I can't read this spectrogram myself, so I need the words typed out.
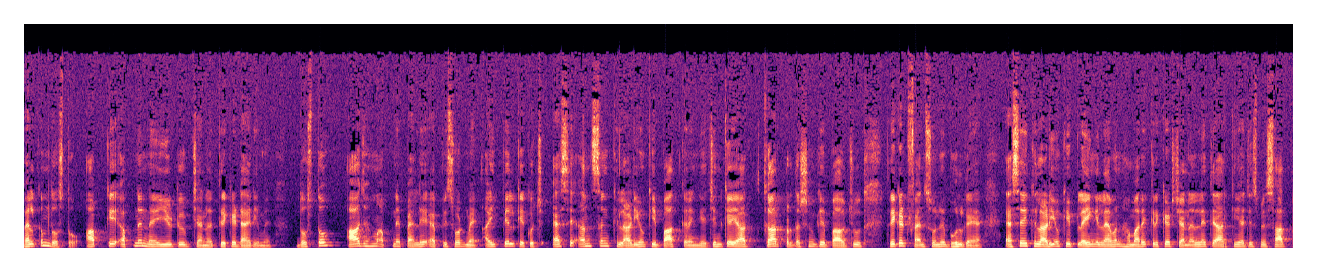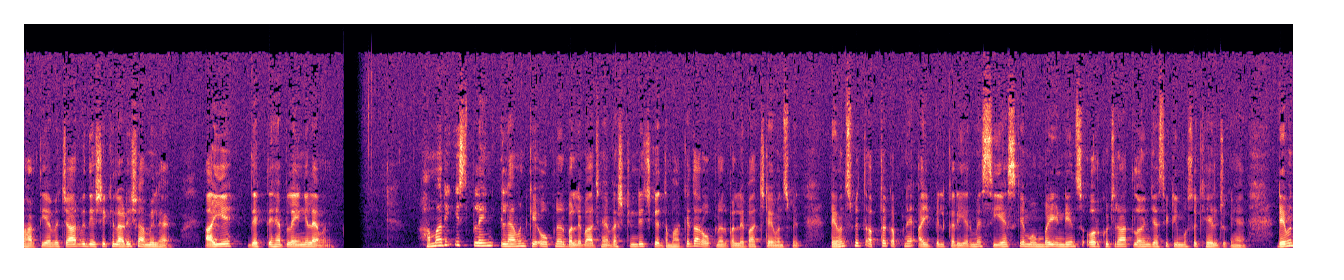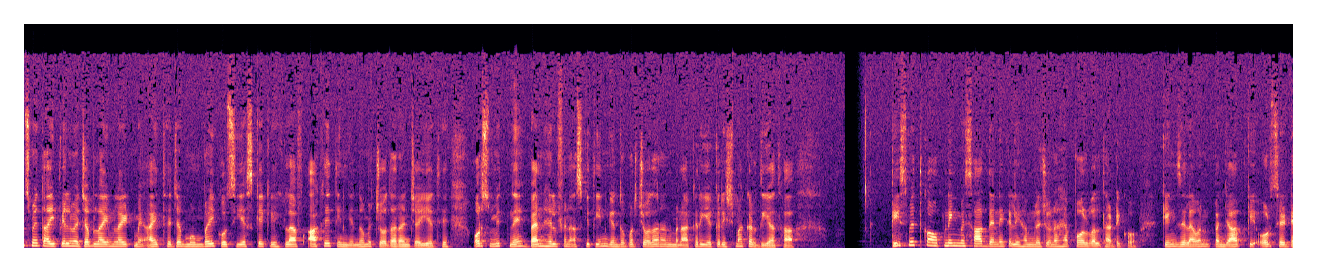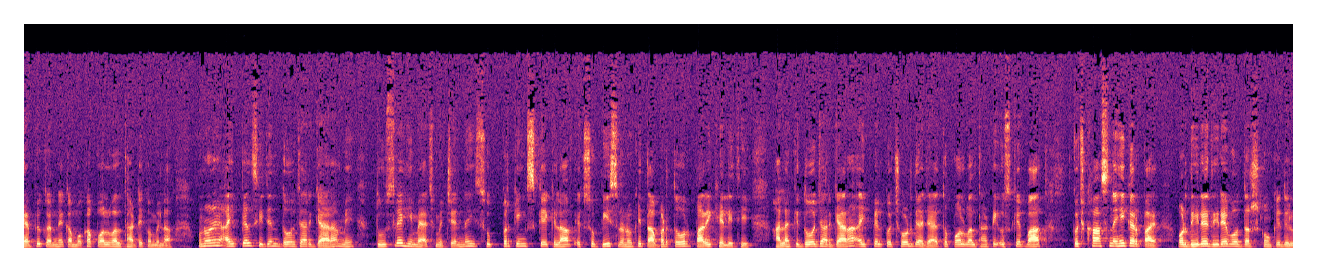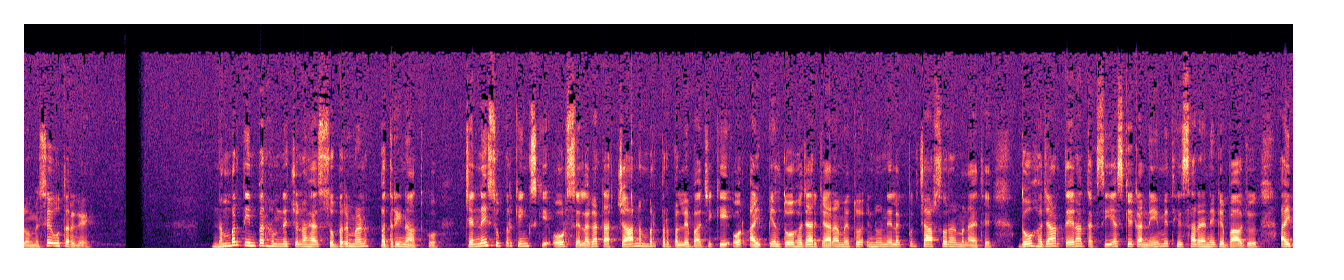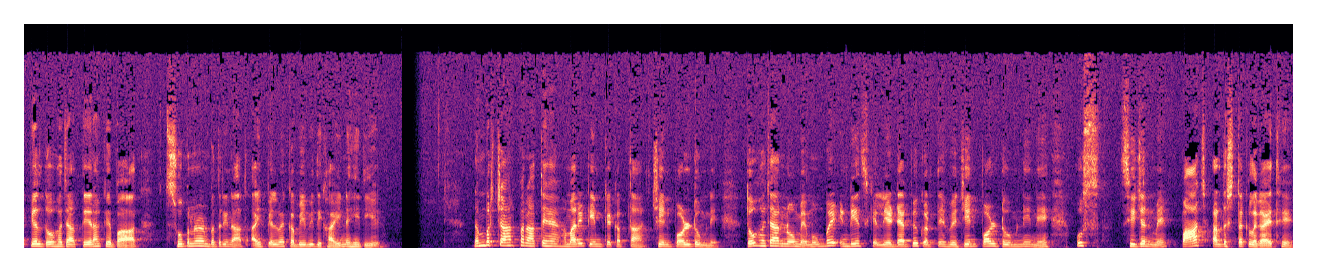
Welcome दोस्तों आपके अपने नए यूट्यूब चैनल क्रिकेट डायरी में। दोस्तों, आज हम अपने पहले एपिसोड में आईपीएल के कुछ ऐसे अनसंग खिलाड़ियों की बात करेंगे जिनके यादगार प्रदर्शन के बावजूद क्रिकेट फैंस उन्हें भूल गए हैं। ऐसे खिलाड़ियों की प्लेइंग इलेवन हमारे क्रिकेट चैनल ने तैयार की है, जिसमें सात भारतीय व चार विदेशी खिलाड़ी शामिल हैं। आइए देखते हैं प्लेइंग इलेवन हमारी इस प्लेइंग 11 के ओपनर बल्लेबाज हैं वेस्ट इंडीज के धमाकेदार ओपनर बल्लेबाज डेवन स्मिथ डेवन स्मिथ अब तक अपने आईपीएल करियर में सीएसके मुंबई इंडियंस और गुजरात लॉयन जैसी टीमों से खेल चुके हैं। डेवन स्मिथ आईपीएल में जब लाइमलाइट में आए थे, जब मुंबई को सीएसके के खिलाफ आखिरी तीन गेंदों में चौदह रन चाहिए थे और स्मिथ ने बेन हिल्फिनास की तीन गेंदों पर चौदह रन बनाकर यह करिश्मा कर दिया था। टी स्मिथ का ओपनिंग में साथ देने के लिए हमने चुना है पॉल वलथाटी को किंग्स इलेवन पंजाब की ओर से डेब्यू करने का मौका पॉल वलथाटी को मिला। उन्होंने आईपीएल सीज़न 2011 में दूसरे ही मैच में चेन्नई सुपर किंग्स के खिलाफ 120 रनों की ताबड़तोड़ पारी खेली थी। हालाँकि 2011 आईपीएल को छोड़ दिया जाए तो पॉल वलथाटी उसके बाद कुछ खास नहीं कर पाए और धीरे धीरे वो दर्शकों के दिलों में से उतर गए। नंबर तीन पर हमने चुना है सुब्रमण्य बद्रीनाथ को। चेन्नई सुपर किंग्स की ओर से लगातार चार नंबर पर बल्लेबाजी की और आईपीएल 2011 में तो इन्होंने लगभग 400 रन बनाए थे। 2013 तक सीएसके का नियमित हिस्सा रहने के बावजूद आईपीएल 2013 के बाद सुब्रमण्यम बद्रीनाथ आईपीएल में कभी भी दिखाई नहीं दिए। नंबर चार पर आते हैं हमारी टीम के कप्तान जीन पॉल टूमनी 2009 में मुंबई इंडियंस के लिए डेब्यू करते हुए जीन पॉल टूमनी ने उस सीज़न में पाँच अर्धशतक लगाए थे।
